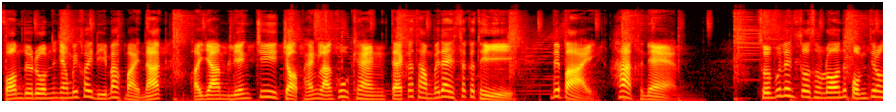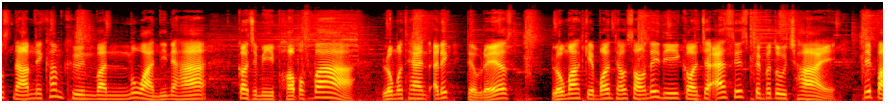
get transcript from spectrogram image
ฟอร์มโดยรวมนั้นยังไม่ค่อยดีมากมายนัก พยายามเลี้ยงจี้เจาะแผงหลังคู่แข่ง แต่ก็ทำไม่ได้สักที ได้ไป 5 คะแนน ส่วนผู้เล่นตัวสำรองนะผมที่ลงสนามในค่ำคืนวันเมื่อวานนี้นะฮะ ก็จะมีพอปอกบ้า ลงมาแทนอเล็กเตเรส ลงมาเก็บบอลแถว 2 ได้ดีก่อนจะแอสซิสต์เป็นประตูชัย ได้ไป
